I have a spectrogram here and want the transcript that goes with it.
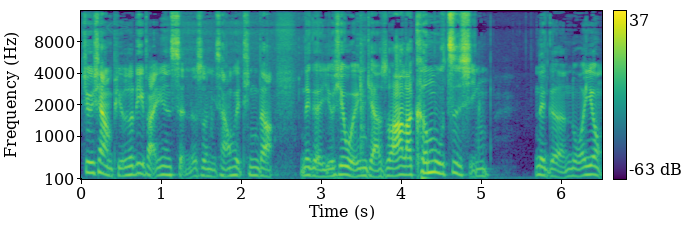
就像比如说立法院审的时候，你常常会听到那个有些委员讲说啊，那科目自行那个挪用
